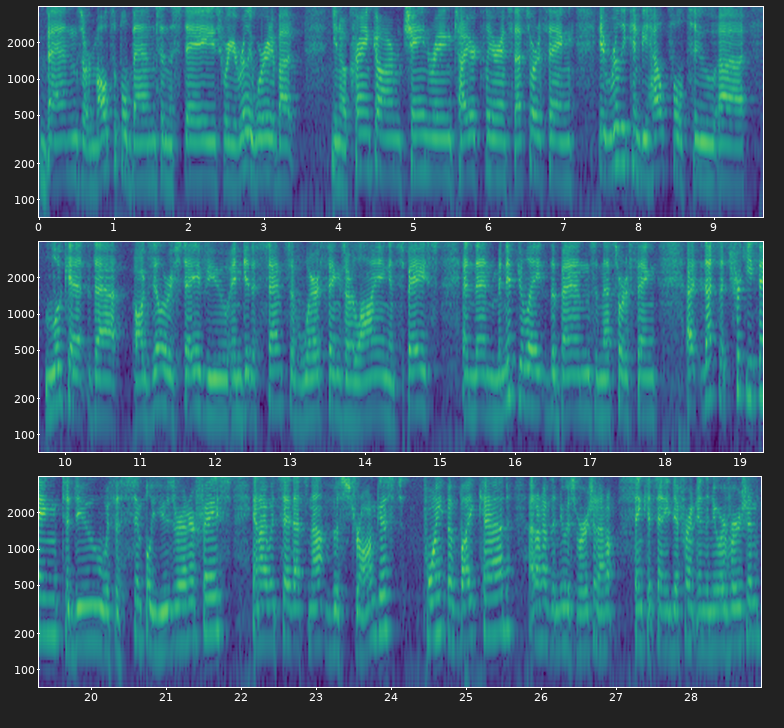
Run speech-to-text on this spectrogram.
bends or multiple bends in the stays where you're really worried about you know, crank arm, chain ring, tire clearance, that sort of thing, it really can be helpful to uh, look at that auxiliary stay view and get a sense of where things are lying in space and then manipulate the bends and that sort of thing. Uh, that's a tricky thing to do with a simple user interface and I would say that's not the strongest point of BikeCAD. I don't have the newest version. I don't think it's any different in the newer version,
